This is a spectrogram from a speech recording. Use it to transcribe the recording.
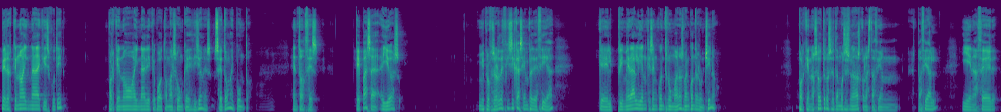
Pero es que no hay nada que discutir. Porque no hay nadie que pueda tomar según qué decisiones. Se toma y punto. Entonces, ¿qué pasa? Ellos. Mi profesor de física siempre decía que el primer alien que se encuentre en humanos va a encontrar un chino. Porque nosotros estamos obsesionados con la estación espacial y en hacer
